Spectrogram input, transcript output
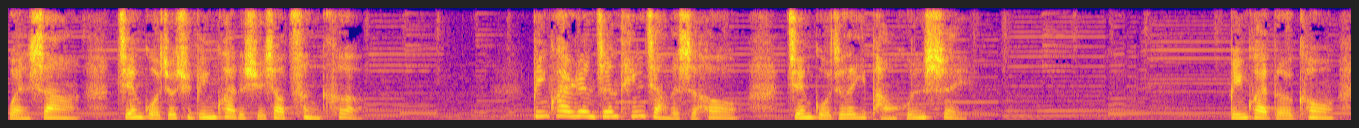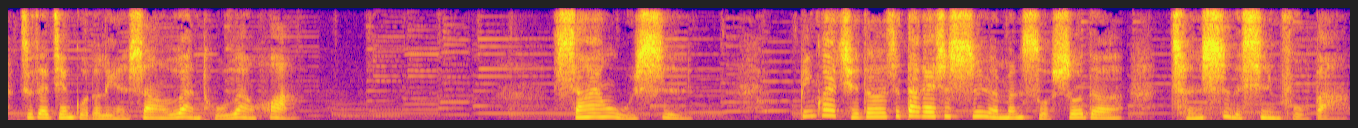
晚上，坚果就去冰块的学校蹭课。冰块认真听讲的时候，坚果就在一旁昏睡。冰块得空就在坚果的脸上乱涂乱画。相安无事，冰块觉得这大概是诗人们所说的城市的幸福吧。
